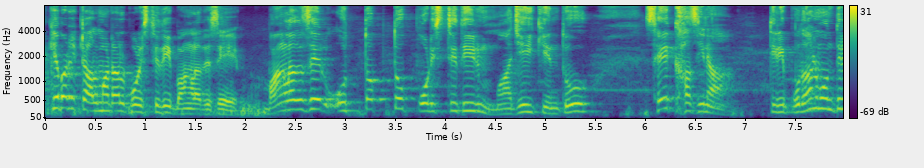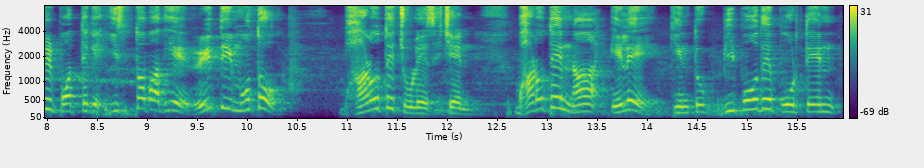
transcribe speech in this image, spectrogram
একেবারে টালমাটাল পরিস্থিতি বাংলাদেশে। বাংলাদেশের উত্তপ্ত পরিস্থিতির মাঝেই কিন্তু শেখ হাসিনা, তিনি প্রধানমন্ত্রীর পদ থেকে ইস্তফা দিয়ে রীতিমতো ভারতে চলে এসেছেন। ভারতে না এলে কিন্তু বিপদে পড়তেন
